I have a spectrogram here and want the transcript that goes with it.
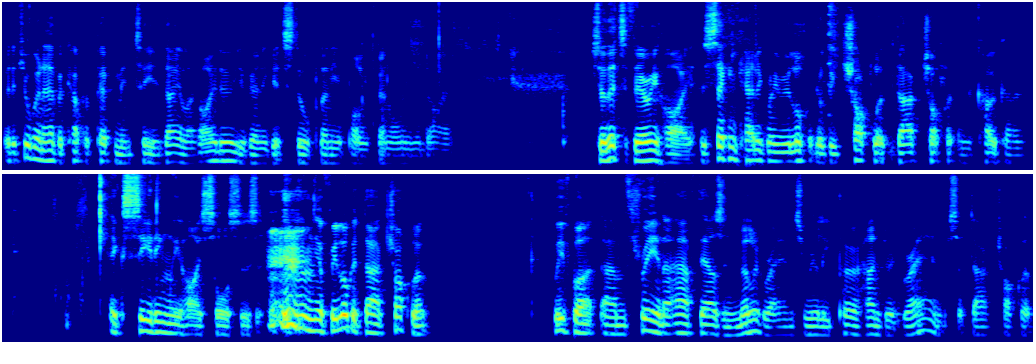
But if you're going to have a cup of peppermint tea a day like I do, you're going to get still plenty of polyphenol in your diet. So that's very high. The second category we look at would be chocolate, dark chocolate, and cocoa exceedingly high sources. if we look at dark chocolate, we've got um, three and a half thousand milligrams really per hundred grams of dark chocolate.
